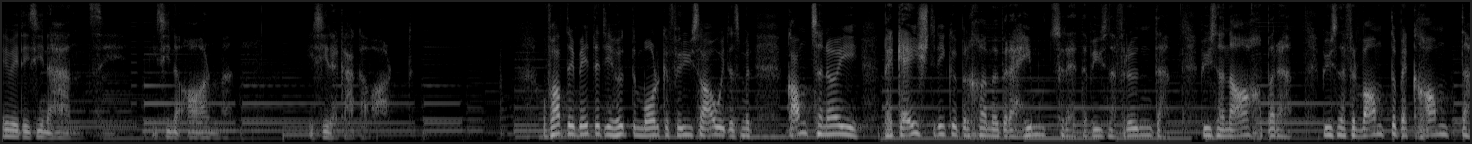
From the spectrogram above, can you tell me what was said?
Ich werde in seinen Händen sein, in seinen Armen, in seiner Gegenwart. Und Vater, ich bitte dich heute Morgen für uns alle, dass wir ganz neue Begeisterung bekommen, über den Himmel zu reden, bei unseren Freunden, bei unseren Nachbarn, bei unseren Verwandten und Bekannten,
